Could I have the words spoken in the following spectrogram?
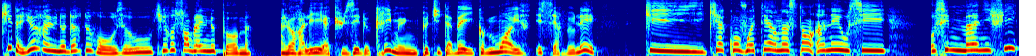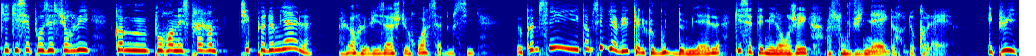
qui d'ailleurs a une odeur de rose ou qui ressemble à une pomme. Alors aller accuser de crime une petite abeille comme moi écervelée, qui, qui a convoité un instant un nez aussi, aussi magnifique et qui s'est posé sur lui comme pour en extraire un petit peu de miel. Alors le visage du roi s'adoucit, euh, comme si, comme s'il y avait eu quelques gouttes de miel qui s'étaient mélangées à son vinaigre de colère. Et puis,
